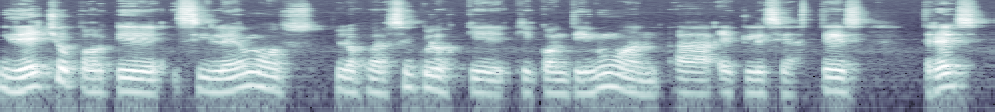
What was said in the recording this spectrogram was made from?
Y de hecho, porque si leemos los versículos que, continúan a Eclesiastés 3,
